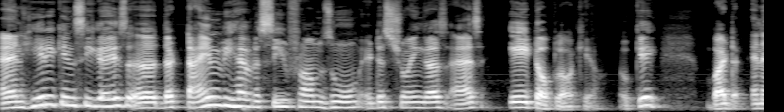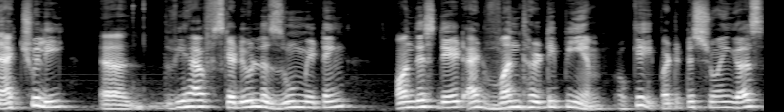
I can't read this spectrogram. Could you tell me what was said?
And here you can see guys uh, the time we have received from Zoom it is showing us as 8 o'clock here okay but and actually uh, we have scheduled a Zoom meeting on this date at 1:30 p.m. okay but it is showing us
